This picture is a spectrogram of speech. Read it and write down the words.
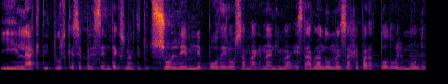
Y en la actitud que se presenta, que es una actitud solemne, poderosa, magnánima, está hablando un mensaje para todo el mundo.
